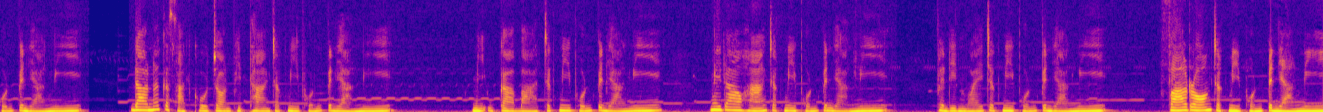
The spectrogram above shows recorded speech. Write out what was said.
ผลเป็นอย่างนี้ ดาวนักกษัตริย์โคจรผิดทางจักมีผลเป็นอย่างนี้ มีอุกาบาตจักมีผลเป็นอย่างนี้ มีดาวหางจักมีผลเป็นอย่างนี้ แผ่นดินไหวจักมีผลเป็นอย่างนี้ ฟ้าร้องจักมีผลเป็นอย่างนี้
